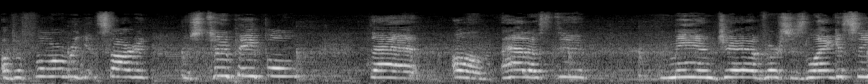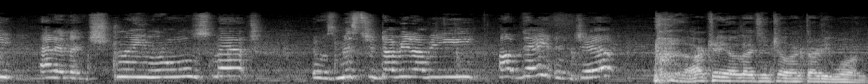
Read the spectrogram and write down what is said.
uh, before we get started, there's two people that um had us do me and Jeb versus Legacy at an Extreme Rules match. It was Mr. WWE Update and Jeb. RKO Legend Killer 31.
